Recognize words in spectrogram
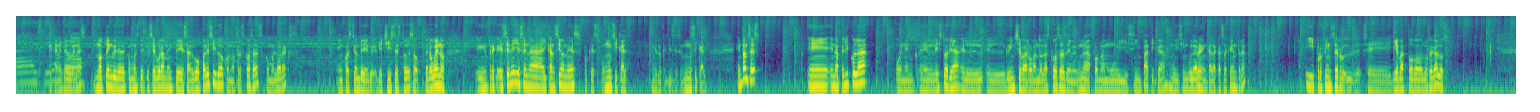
Que también tengo ganas. No tengo idea de cómo esté, seguramente es algo parecido con otras cosas, como el Lorax, en cuestión de, de chistes, todo eso. Pero bueno, entre escena y escena hay canciones, porque es un musical, es lo que quise decir, un musical. Entonces, eh, en la película o en, el- en la historia, el, el Grinch se va robando las cosas de una forma muy simpática, muy singular en cada casa que entra. Y por fin se, se lleva todos los regalos.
